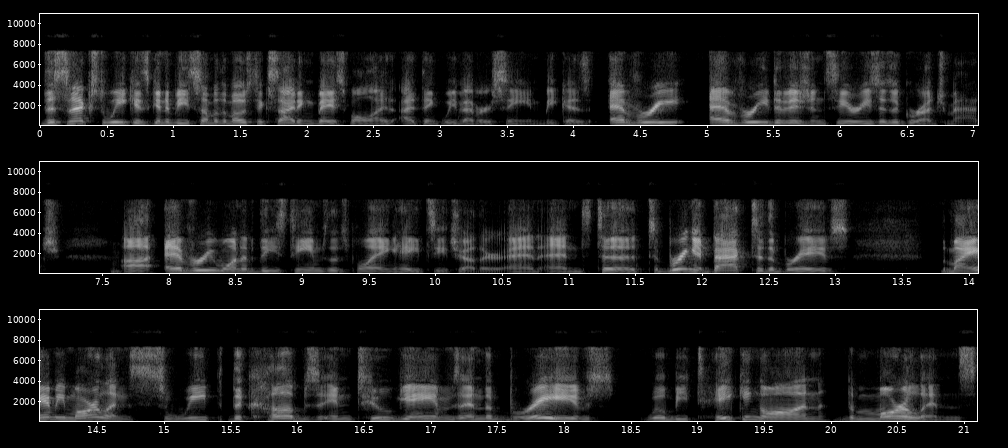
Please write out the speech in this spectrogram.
This next week is going to be some of the most exciting baseball I, I think we've ever seen because every every division series is a grudge match. Uh, every one of these teams that's playing hates each other, and and to to bring it back to the Braves, the Miami Marlins sweep the Cubs in two games, and the Braves will be taking on the Marlins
